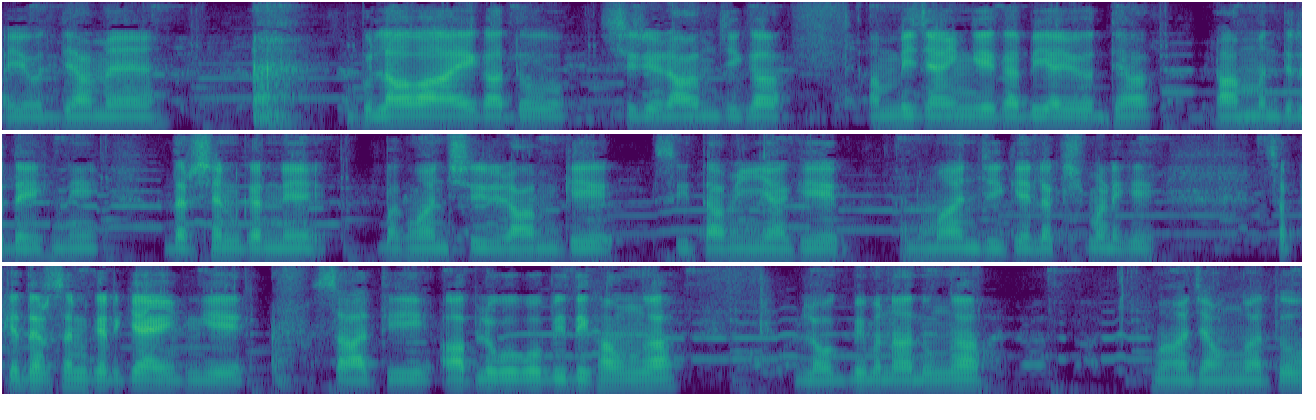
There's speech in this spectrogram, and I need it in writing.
अयोध्या में बुलावा आएगा तो श्री राम जी का, हम भी जाएँगे कभी अयोध्या राम मंदिर देखने, दर्शन करने, भगवान श्री राम के, सीता मैया के, हनुमान जी के, लक्ष्मण के, सबके दर्शन करके आएँगे। साथ ही आप लोगों को भी दिखाऊँगा। ब्लॉग भी बना दूँगा, वहाँ जाऊँगा तो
